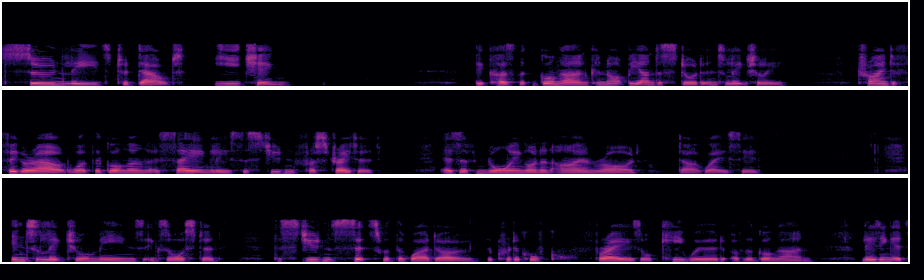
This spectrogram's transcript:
soon leads to doubt, yi qing, because the Gong'an cannot be understood intellectually. Trying to figure out what the Gong'an is saying leaves the student frustrated, as if gnawing on an iron rod, Da Hui said. Intellectual means exhausted, the student sits with the Huadou, the critical phrase or keyword of the Gong'an, letting it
